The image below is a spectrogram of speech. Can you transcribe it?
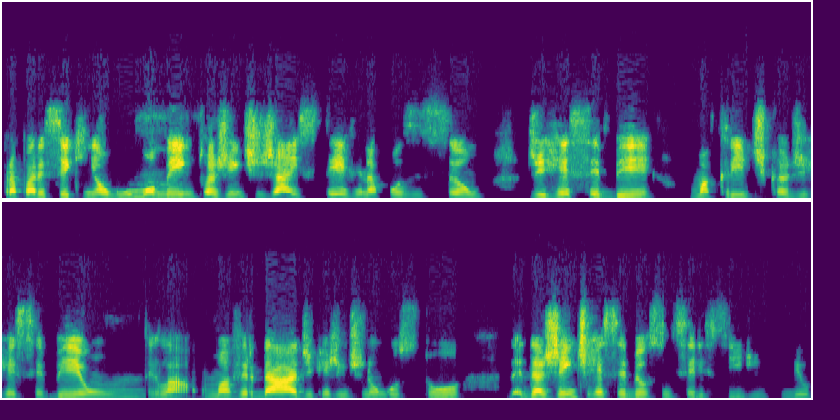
Para parecer que em algum momento a gente já esteve na posição de receber uma crítica, de receber um, sei lá, uma verdade que a gente não gostou, da- gente receber o sincericídio, entendeu?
